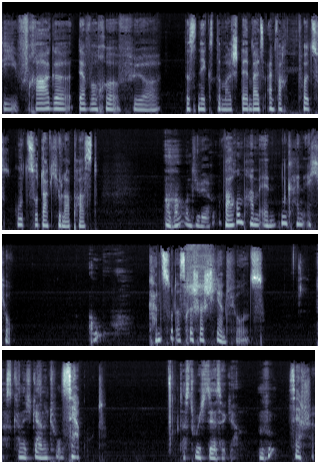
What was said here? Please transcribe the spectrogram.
die Frage der Woche für das nächste Mal stellen, weil es einfach voll zu, gut zu Dracula passt. Aha, und die wäre. Warum haben Enten kein Echo? Oh, Kannst du das recherchieren für uns? das kann ich gerne tun. Sehr gut. Das tue ich sehr, sehr gern. Mhm. Sehr schön.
